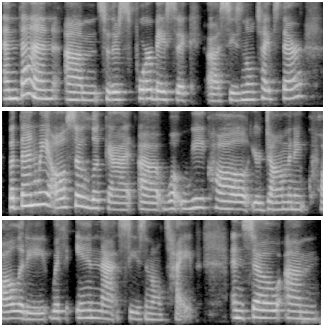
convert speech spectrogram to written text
And then, um, so there's four basic uh, seasonal types there. But then we also look at uh, what we call your dominant quality within that seasonal type. And so, um,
